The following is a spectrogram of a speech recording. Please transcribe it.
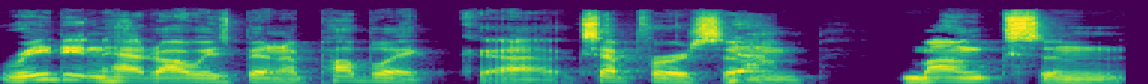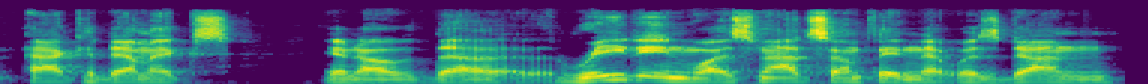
reading had always been a public, uh, except for some yeah. monks and academics. You know, the reading was not something that was done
